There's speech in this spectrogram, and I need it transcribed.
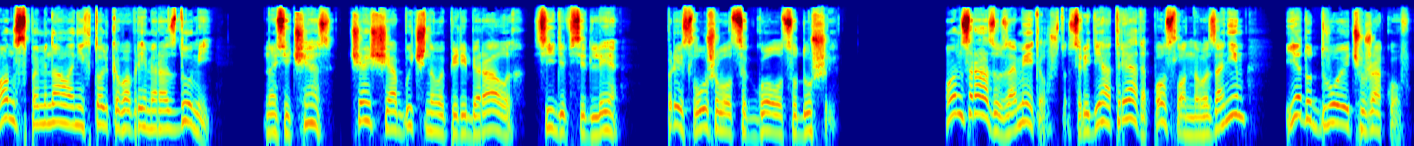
Он вспоминал о них только во время раздумий, но сейчас чаще обычного перебирал их, сидя в седле, прислушивался к голосу души. Он сразу заметил, что среди отряда, посланного за ним, едут двое чужаков.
